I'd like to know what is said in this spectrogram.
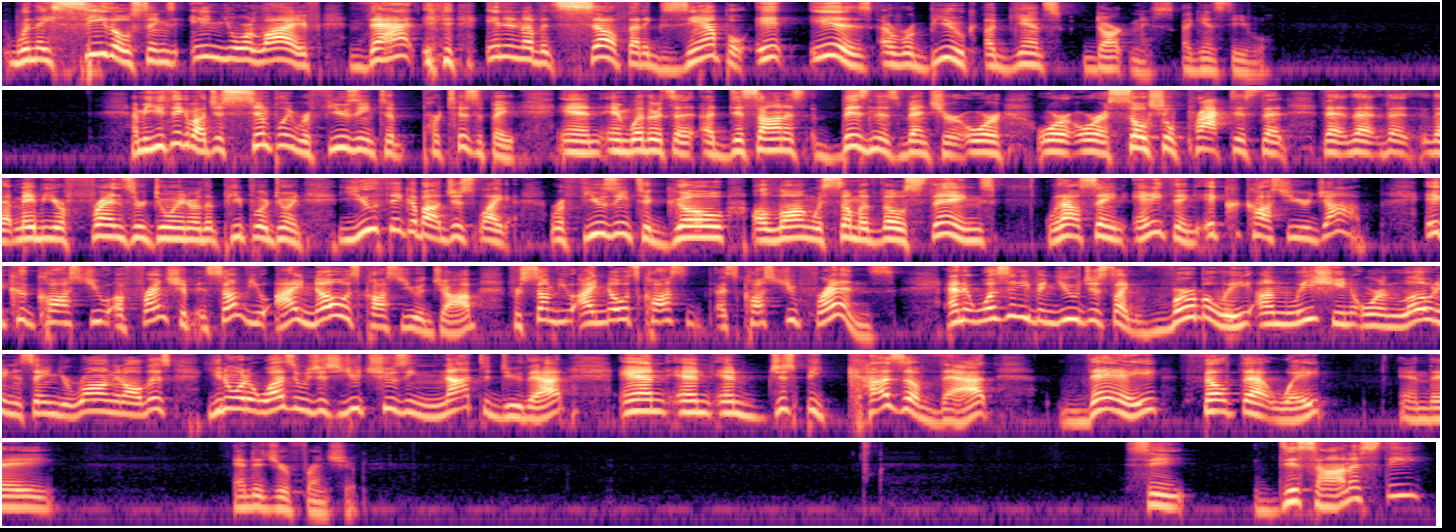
when they see those things in your life, that in and of itself, that example, it is a rebuke against darkness, against evil. I mean, you think about just simply refusing to participate in, in whether it's a, a dishonest business venture or, or, or a social practice that, that, that, that, that maybe your friends are doing or that people are doing. You think about just like refusing to go along with some of those things without saying anything, it could cost you your job. It could cost you a friendship. And some of you, I know it's cost you a job. For some of you, I know it's cost it's cost you friends. And it wasn't even you just like verbally unleashing or unloading and saying you're wrong and all this. You know what it was? It was just you choosing not to do that. And and and just because of that, they felt that weight and they ended your friendship. See, dishonesty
